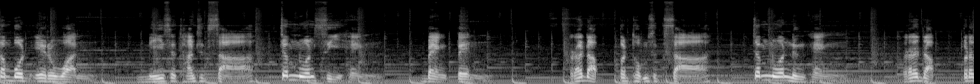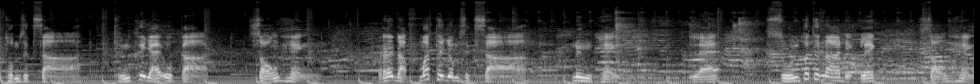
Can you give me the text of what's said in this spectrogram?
ตำบลเอราวัณมีสถานศึกษาจำนวน 4 แห่ง แบ่งเป็น ระดับประถมศึกษาจำนวนหนึ่งแห่ง ระดับประถมศึกษาถึงขยายโอกาส 2 แห่ง ระดับมัธยมศึกษา 1 แห่ง และศูนย์พัฒนาเด็กเล็ก 2 แห่ง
